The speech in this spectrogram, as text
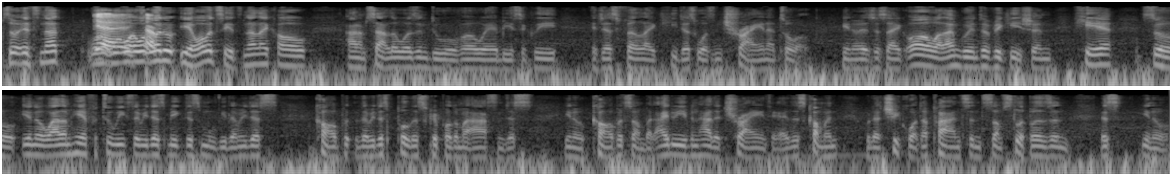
So it's not. Yeah, what, what, what, yeah, what I would say it's not like how Adam Sandler was in Do Over, where basically it just felt like he just wasn't trying at all. You know, it's just like, oh well, I'm going to vacation here, so you know, while I'm here for two weeks, let me just make this movie. Let me just come up, with, let me just pull the script out of my ass and just you know come up with something. But I don't even have to try anything. I just come in with a three quarter pants and some slippers and just you know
